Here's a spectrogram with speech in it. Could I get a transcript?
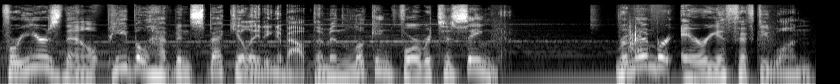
For years now, people have been speculating about them and looking forward to seeing them. Remember Area 51?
